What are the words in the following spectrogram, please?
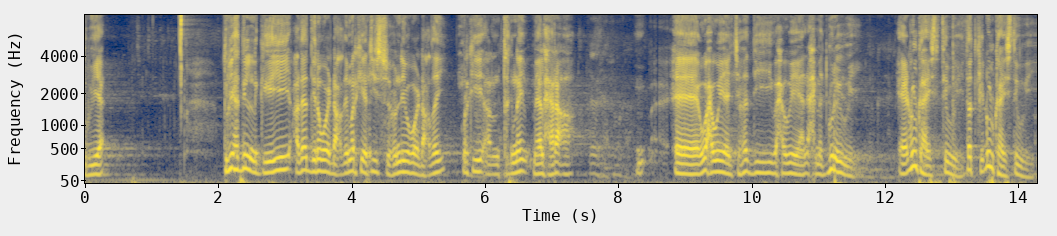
durya durya haddii lana geeyey cadaadiina way dhacday. Markii aan tii soconnayba way dhacday. Markii aan tagnay meel xero ah. Waxa weeyaan jabhaddii waxa weeyaan axmed guray weeye ee dhulka haysta weeye dadkii dhulka haysta weeye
